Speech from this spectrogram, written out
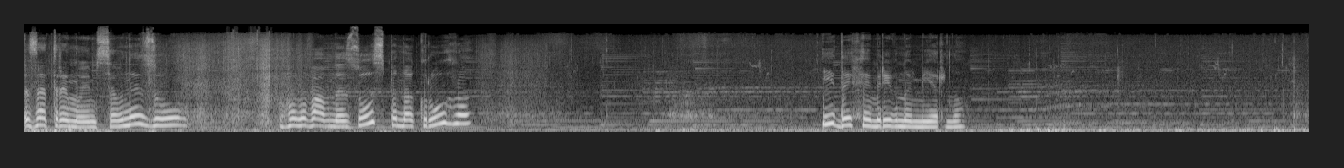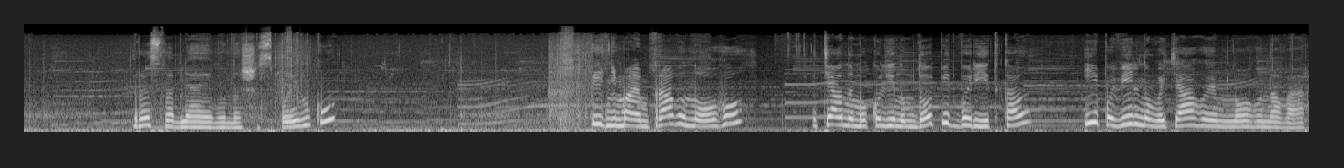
Затримуємося внизу, голова внизу, спина кругла. І дихаємо рівномірно. Розслабляємо нашу спинку. Піднімаємо праву ногу, тягнемо коліном до підборідка і повільно витягуємо ногу наверх.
